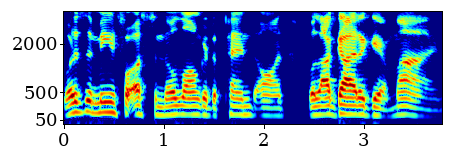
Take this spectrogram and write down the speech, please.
What does it mean for us to no longer depend on, well, I gotta get mine,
